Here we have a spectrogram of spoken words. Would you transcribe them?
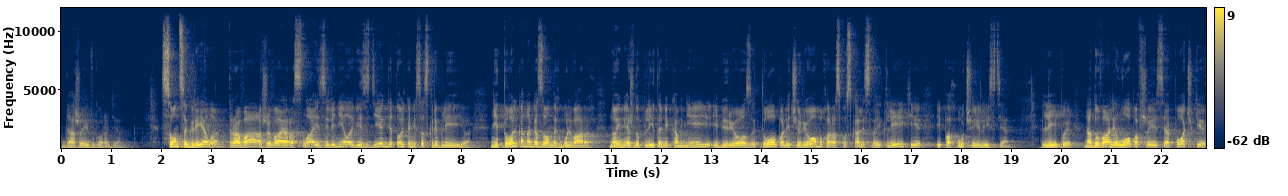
даже и в городе. Солнце грело, трава, оживая, росла и зеленела везде, где только не соскребли ее, не только на газонных бульварах, но и между плитами камней и березы, тополи, черемуха распускали свои клейкие и пахучие листья. Липы надували лопавшиеся почки,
